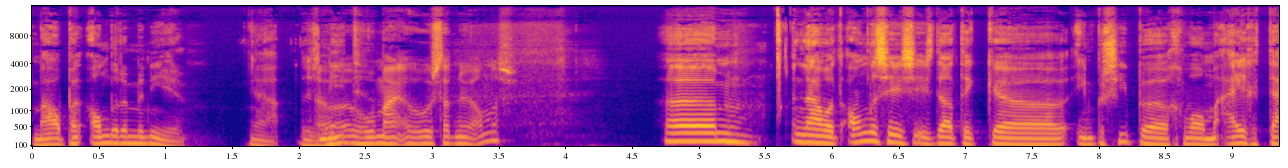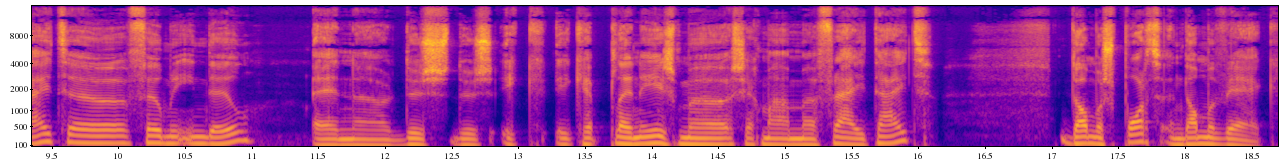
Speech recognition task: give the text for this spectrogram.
maar op een andere manier. Ja, dus niet... Hoe, maar, hoe is dat nu anders? Um, nou, wat anders is, is dat ik in principe gewoon mijn eigen tijd veel meer indeel. En uh, dus, dus ik, ik heb plan eerst mijn, zeg maar, mijn vrije tijd dan mijn sport en dan mijn werk.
